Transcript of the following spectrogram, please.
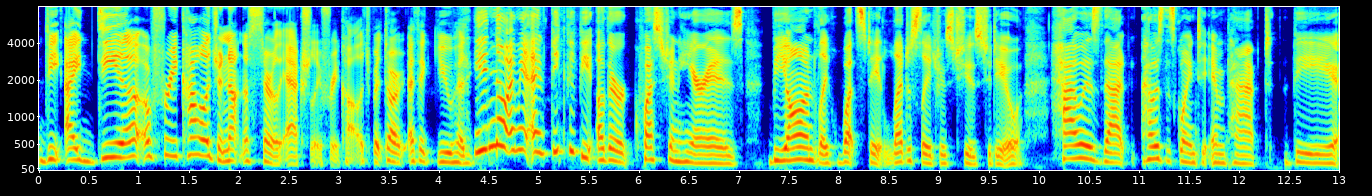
the idea of free college and not necessarily actually free college but Dar, i think you had you know i mean i think that the other question here is beyond like what state legislatures choose to do how is that how is this going to impact the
